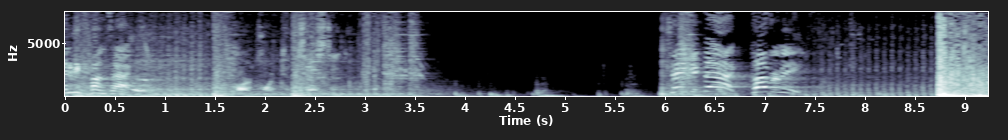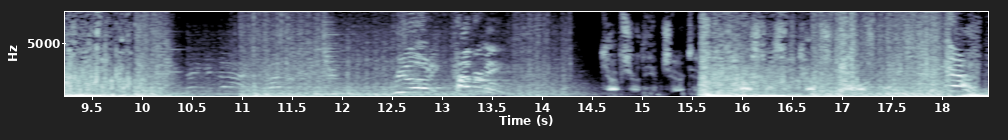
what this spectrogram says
Enemy contact. Hardpoint contested. Changing mag. Cover me. Reloading. Cover me. Capture the objective. Hostiles have captured the hard point. Yeah!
